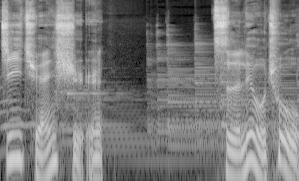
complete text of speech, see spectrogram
鸡犬豕，此六畜，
